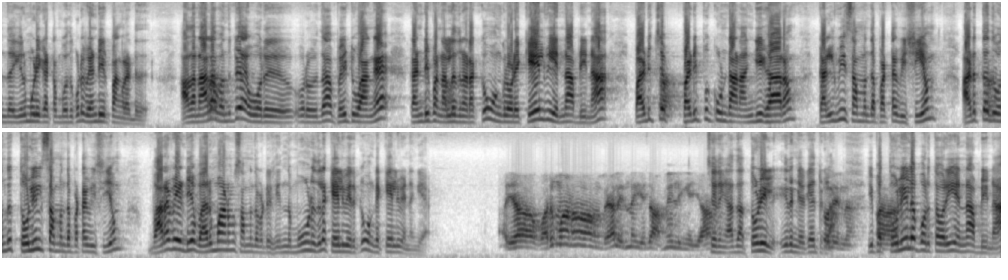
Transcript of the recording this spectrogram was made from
இந்த இருமுடி கட்டும் போது கூட வேண்டியிருப்பாங்களாட்டுது. அதனால் வந்துட்டு ஒரு ஒரு இதாக போயிட்டு வாங்க. கண்டிப்பாக நல்லது நடக்கும். உங்களுடைய கேள்வி என்ன அப்படின்னா படித்த படிப்புக்கு உண்டான அங்கீகாரம் கல்வி சம்பந்தப்பட்ட விஷயம் அடுத்தது வந்து தொழில் சம்பந்தப்பட்ட விஷயம் வரவேண்டிய வருமானம் சம்பந்தப்பட்ட விஷயம். இந்த மூணு இதில் கேள்வி இருக்குது உங்கள் கேள்வி என்னங்கய்யா? ஐயா வருமானம் வேலை இன்னும் எதுவும் அமையலைங்க ஐயா சரிங்க. அதான் தொழில். இருங்க கேட்டுக்கலாம். இப்போ. தொழிலை பொறுத்தவரையும் என்ன அப்படின்னா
